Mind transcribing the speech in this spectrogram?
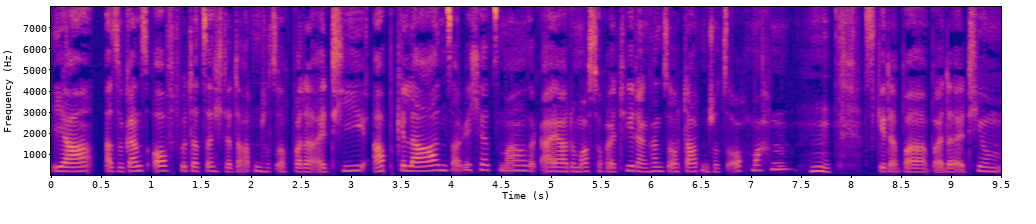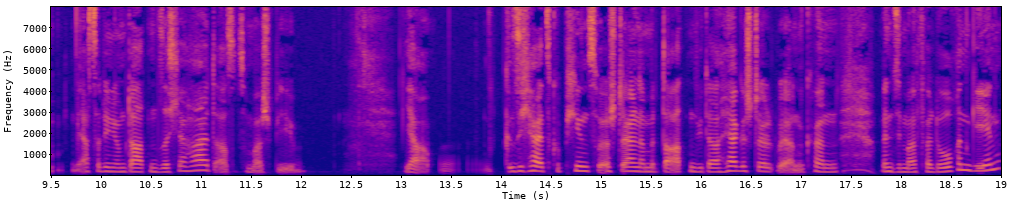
Ja, also ganz oft wird tatsächlich der Datenschutz auch bei der IT abgeladen, sage ich jetzt mal. Sag, ah ja, du machst doch IT, dann kannst du auch Datenschutz auch machen. Hm. Es geht aber bei der IT um in erster Linie um Datensicherheit, also zum Beispiel ja, Sicherheitskopien zu erstellen, damit Daten wieder hergestellt werden können, wenn sie mal verloren gehen.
